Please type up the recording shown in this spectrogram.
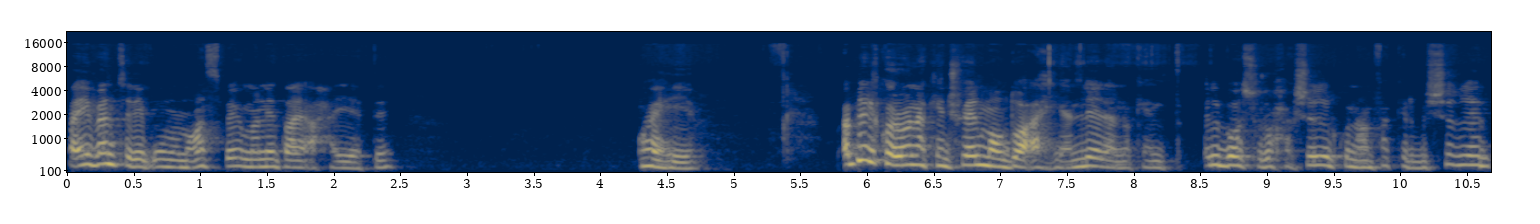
ف eventually بقوم معصبة وماني طايقة حياتي. وهي هي. قبل الكورونا كان شوي الموضوع أهين. ليه؟ لأنه كنت ألبس وروح على الشغل كنا عم فكر بالشغل.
